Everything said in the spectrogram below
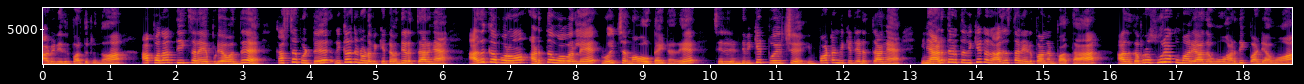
அப்படின்னு எதிர்பார்த்துட்டு இருந்தோம். அப்போ தான் தீக்ஷனை எப்படியோ வந்து கஷ்டப்பட்டு ரிகல்டனோட விக்கெட்டை வந்து எடுத்தாருங்க. அதுக்கப்புறம் அடுத்த ஓவரில் ரோஹித் சர்மாவும் அவுட் ஆயிட்டாரு. சரி ரெண்டு விக்கெட் போயிடுச்சு இம்பார்ட்டன்ட் விக்கெட் எடுத்துட்டாங்க. இனி அடுத்தடுத்த விக்கெட்டை ராஜஸ்தான் எடுப்பாங்கன்னு பார்த்தா அதுக்கப்புறம் சூரியகுமார் யாதவும் ஹர்திக் பாண்டியாவும்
